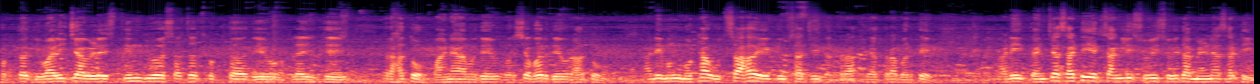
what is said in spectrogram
फक्त दिवाळीच्या वेळेस तीन दिवसाचाच फक्त देव आपल्या इथे राहतो पाण्यामध्ये वर्षभर देव राहतो. आणि मग मोठा उत्साह एक दिवसाची जत्रा यात्रा भरते. आणि त्यांच्यासाठी एक चांगली सोयीसुविधा मिळण्यासाठी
